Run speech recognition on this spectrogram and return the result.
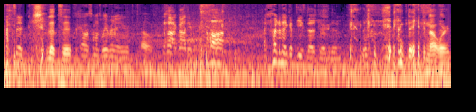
That's it. That's it. Oh, someone's waving at you. Oh. Ah, got him. Ah. I tried to make a D's Dutch joke then. it did not work.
